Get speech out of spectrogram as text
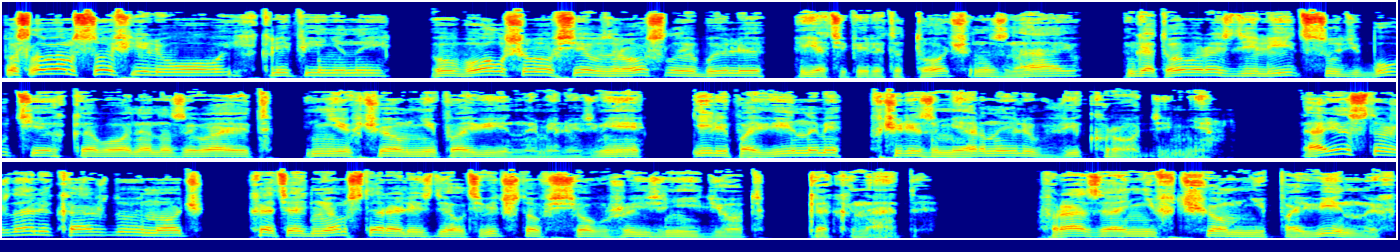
По словам Софьи Львовой, Клепининой, в Болшево все взрослые были, я теперь это точно знаю, готовы разделить судьбу тех, кого она называет ни в чем не повинными людьми или повинными в чрезмерной любви к родине. Ареста ждали каждую ночь, хотя днем старались сделать вид, что все в жизни идет как надо. Фраза о «ни в чем не повинных»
